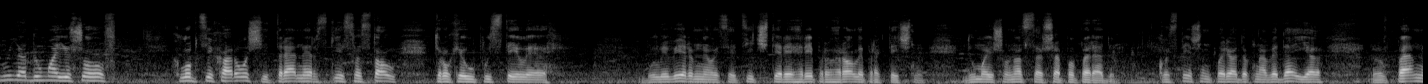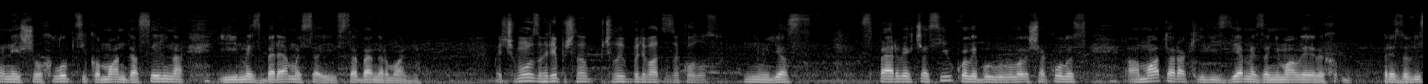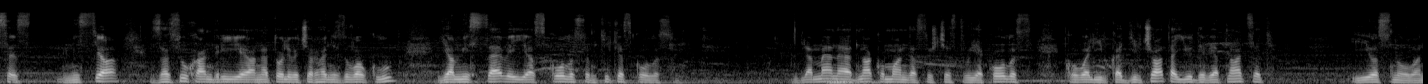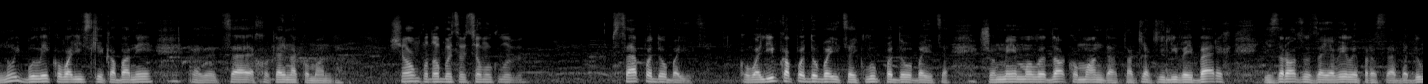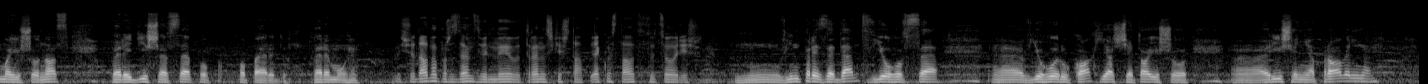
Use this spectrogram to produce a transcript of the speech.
Ну, я думаю, що хлопці хороші, тренерський состав трохи упустили. Були вирівнялися, ці чотири гри програли практично. Думаю, що у нас все ще попереду. Костишин порядок наведе. Я впевнений, що хлопці, команда сильна, і ми зберемося, і все буде нормально. А Чому взагалі почали, почали вболівати за колос? Ну, я з, з перших часів, коли було ще колос в аматорах, і везде ми займали призові місця. Засуха Андрій Анатолійович організував клуб. Я місцевий, я з колосом, тільки з колосом. Для мене одна команда существує колос, Ковалівка дівчата, Ю-19 і основа. Ну і були ковалівські кабани, е, це хокейна команда. Що вам подобається в цьому клубі? все подобається. Ковалівка подобається і клуб подобається. Що ми молода команда, так як і лівий берег, і зразу заявили про себе. Думаю, що у нас впереді ще все попереду. Перемоги. Нещодавно президент звільнив тренерський штаб. Як ви ставитесь до цього рішення? Ну, він президент, в його все е, в його руках. Я вважаю, що е, рішення правильне.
